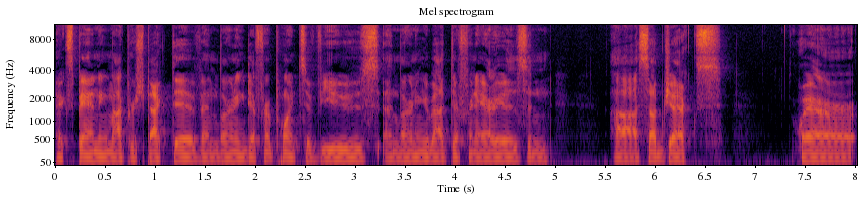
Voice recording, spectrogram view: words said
expanding my perspective and learning different points of views and learning about different areas and uh, subjects where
